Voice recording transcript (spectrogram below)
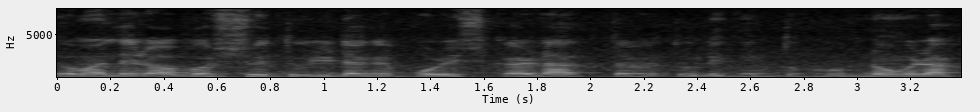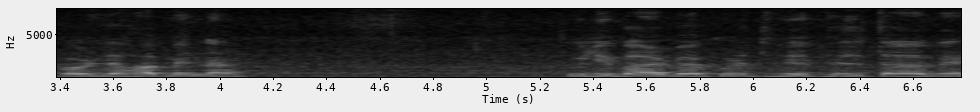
তোমাদের অবশ্যই তুলিটাকে পরিষ্কার রাখতে হবে, তুলি কিন্তু খুব নোংরা করলে হবে না। তুলি বারবার করে ধুয়ে ফেলতে হবে।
